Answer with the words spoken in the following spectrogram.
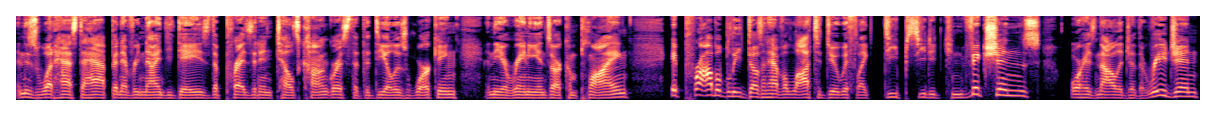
And this is what has to happen every 90 days. The president tells Congress that the deal is working and the Iranians are complying. It probably doesn't have a lot to do with like deep seated convictions or his knowledge of the region.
